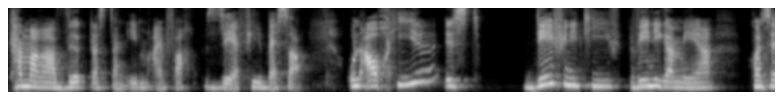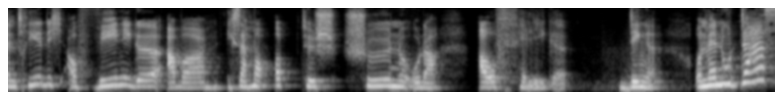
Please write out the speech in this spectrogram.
Kamera wirkt das dann eben einfach sehr viel besser. Und auch hier ist definitiv weniger mehr. Konzentriere dich auf wenige, aber ich sag mal optisch schöne oder auffällige Dinge. Und wenn du das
